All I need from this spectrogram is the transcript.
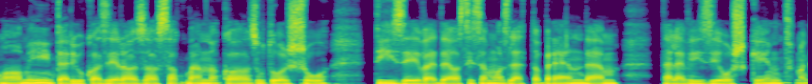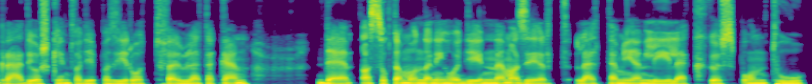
a mi interjúk azért az a szakmámnak az utolsó tíz éve, de azt hiszem az lett a brandem televíziósként, meg rádiósként, vagy épp az írott felületeken. De azt szoktam mondani, hogy én nem azért lettem ilyen lélekközpontú,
